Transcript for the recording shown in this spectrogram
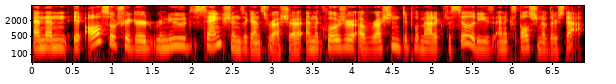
And then it also triggered renewed sanctions against Russia and the closure of Russian diplomatic facilities and expulsion of their staff.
